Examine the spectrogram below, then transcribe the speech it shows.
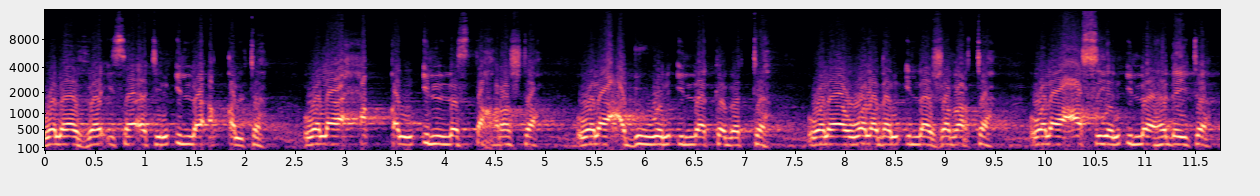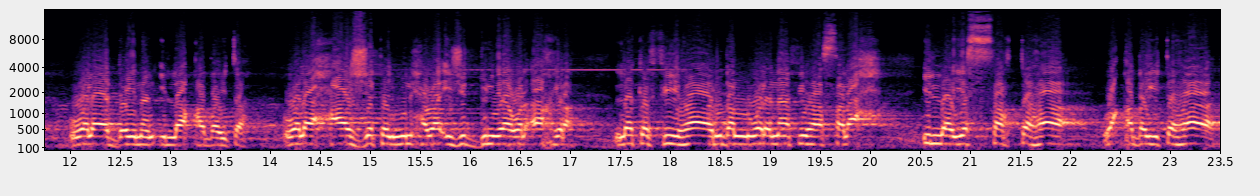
ولا ذا إساءة إلا أقلته ولا حقا إلا استخرجته ولا عدوا إلا كبته ولا ولدا إلا جبرته ولا عاصيا إلا هديته ولا دينا إلا قضيته ولا حاجة من حوائج الدنيا والآخرة. لك فيها رضا ولنا فيها صلاح إلا يسرتها وقضيتها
